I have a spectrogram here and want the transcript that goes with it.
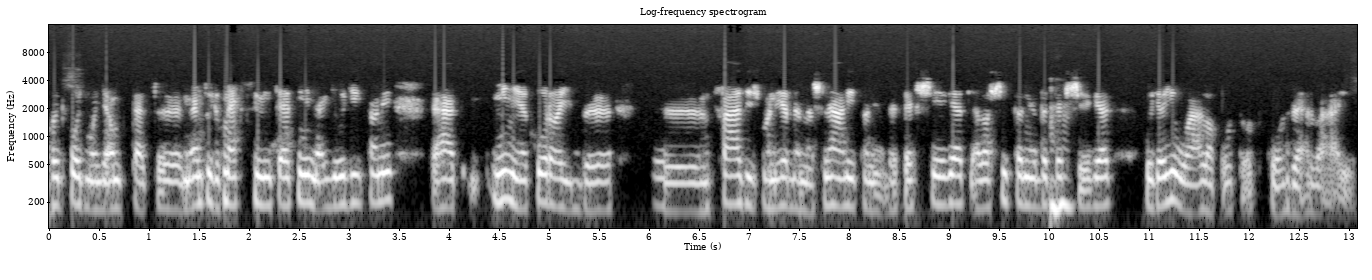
hogy hogy mondjam, tehát nem tudjuk megszüntetni, meggyógyítani, tehát minél koraibb fázisban érdemes leállítani a betegséget, lelassítani a mhm. betegséget, hogy a jó állapotot konzerváljuk.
